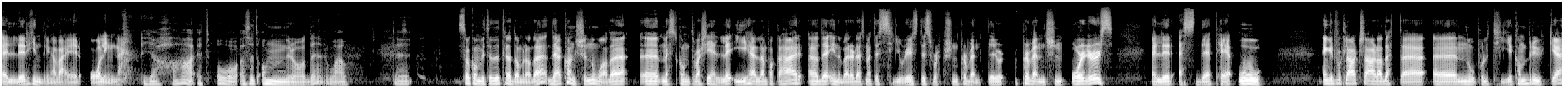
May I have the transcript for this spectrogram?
eller hindring av veier og lignende. Jaha, et, å, altså et område. Wow. Det, Så kommer vi til det tredje området. Det er kanskje noe av det uh, mest kontroversielle i hele den pakka her. Uh, det innebærer det som heter Serious Disruption Preventer, Prevention Orders, eller SDPO. Enkelt forklart så er da dette uh, noe politiet kan bruke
